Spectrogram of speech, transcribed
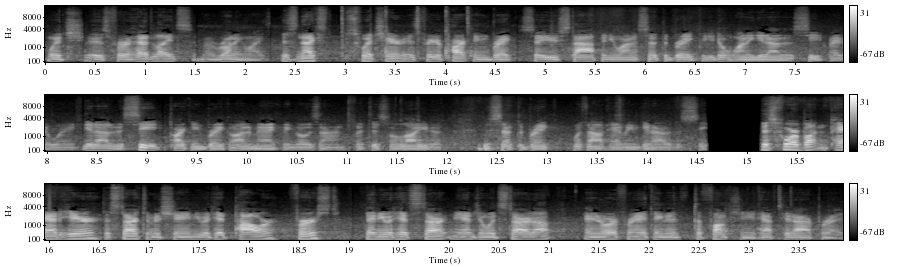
which is for headlights, uh, running lights. This next switch here is for your parking brake. Say you stop and you want to set the brake, but you don't want to get out of the seat right away. Get out of the seat, parking brake automatically goes on, but this will allow you to, to set the brake without having to get out of the seat. This four button pad here, to start the machine, you would hit power first, then you would hit start and the engine would start up. And in order for anything to, to function, you'd have to hit operate.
